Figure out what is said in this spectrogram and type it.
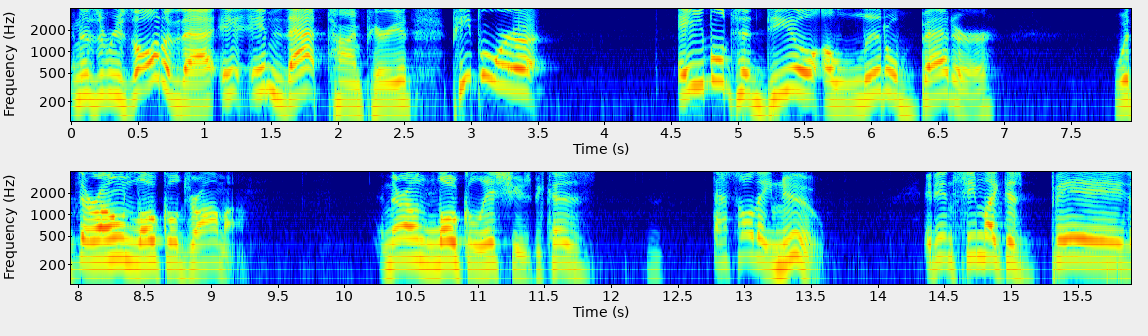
And as a result of that, in that time period, people were able to deal a little better with their own local drama and their own local issues because that's all they knew. It didn't seem like this big,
